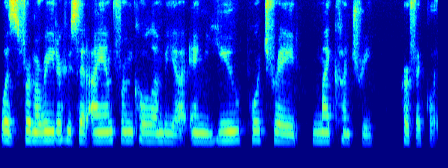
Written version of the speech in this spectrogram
was from a reader who said, I am from Colombia and you portrayed my country perfectly.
